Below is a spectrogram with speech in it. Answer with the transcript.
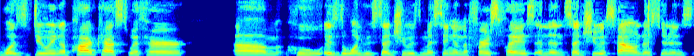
was doing a podcast with her? Um, who is the one who said she was missing in the first place and then said she was found as soon as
